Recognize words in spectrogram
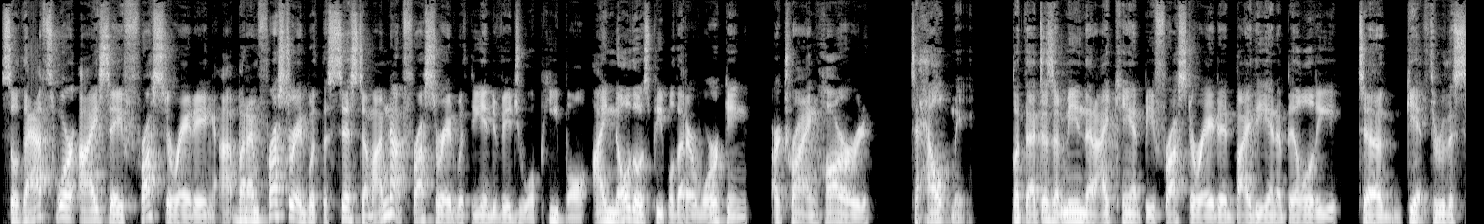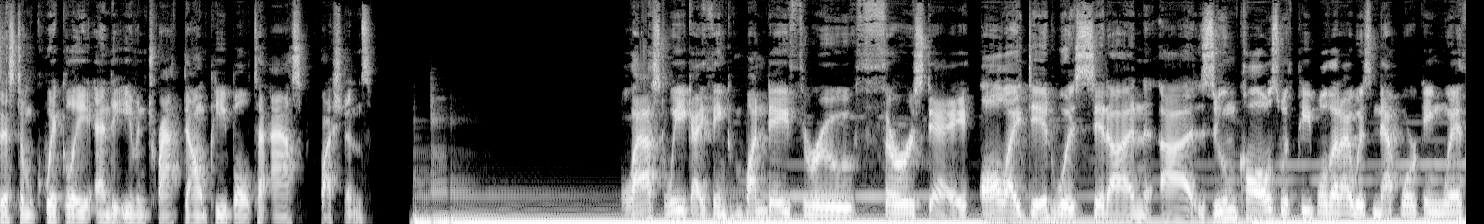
So that's where I say frustrating, uh, but I'm frustrated with the system. I'm not frustrated with the individual people. I know those people that are working are trying hard to help me, but that doesn't mean that I can't be frustrated by the inability to get through the system quickly and to even track down people to ask questions last week, I think Monday through Thursday, all I did was sit on uh, Zoom calls with people that I was networking with,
